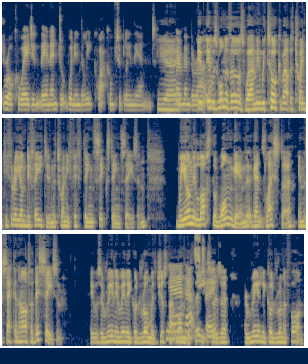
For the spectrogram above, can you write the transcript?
broke away, didn't they, and ended up winning the league quite comfortably in the end. Yeah, I remember. It, it was one of those where I mean, we talk about the twenty-three undefeated in the 2015-16 season, we only lost the one game against Leicester in the second half of this season. It was a really, really good run with just that Yeah, one that's defeat. So it was a, a really good run of form.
